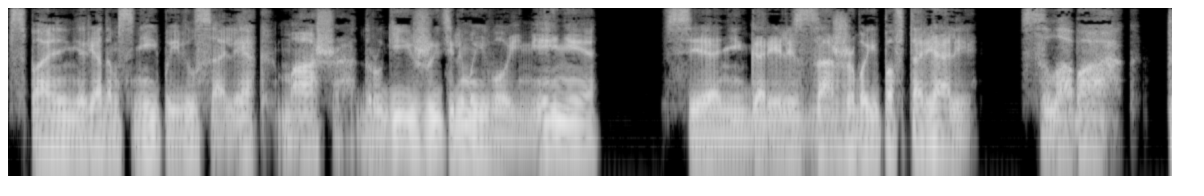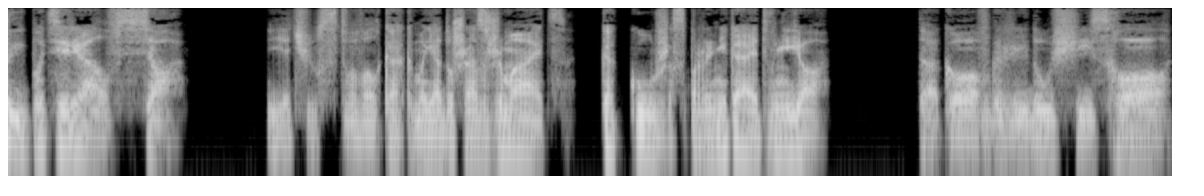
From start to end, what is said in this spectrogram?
В спальне рядом с ней появился Олег, Маша, другие жители моего имения. Все они горели заживо и повторяли «Слабак, ты потерял все». Я чувствовал, как моя душа сжимается, как ужас проникает в нее. «Таков грядущий исход!»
